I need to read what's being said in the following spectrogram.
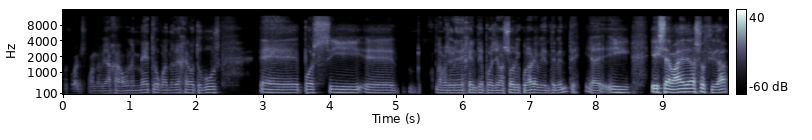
pues bueno, cuando viaja uno en metro, cuando viaja en autobús, eh, pues sí, eh, la mayoría de gente pues lleva su auricular, evidentemente, y, y, y se va de la sociedad.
